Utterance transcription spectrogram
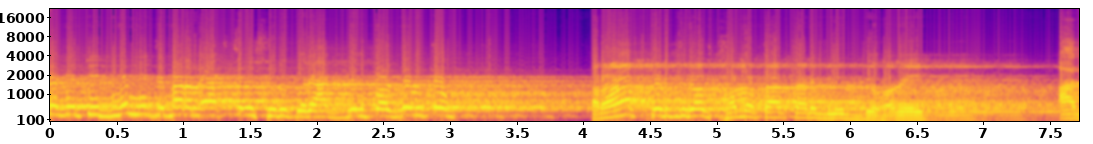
তাকে ট্রিটমেন্ট নিতে পারেন এক থেকে শুরু করে আট দিন পর্যন্ত রোগ প্রতিরোধ ক্ষমতা তার বিরুদ্ধে হবে। আট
